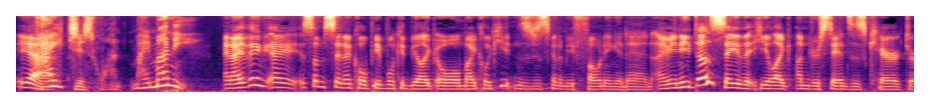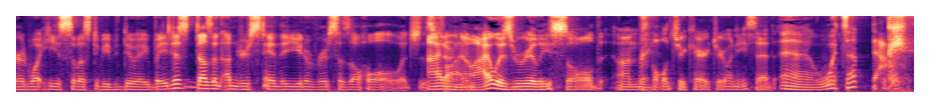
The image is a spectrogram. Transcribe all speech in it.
Yeah. I just want my money. And I think uh, some cynical people could be like, "Oh, well, Michael Keaton's just going to be phoning it in." I mean, he does say that he like understands his character and what he's supposed to be doing, but he just doesn't understand the universe as a whole, which is I don't know. I was really sold on the vulture character when he said, uh, "What's up, Doc?"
